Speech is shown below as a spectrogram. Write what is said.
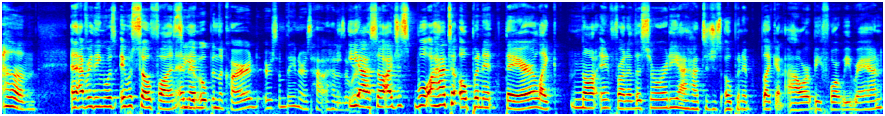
um and everything was it was so fun. So and you then open the card or something, or is how, how does it work? yeah, so I just well I had to open it there, like not in front of the sorority. I had to just open it like an hour before we ran.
